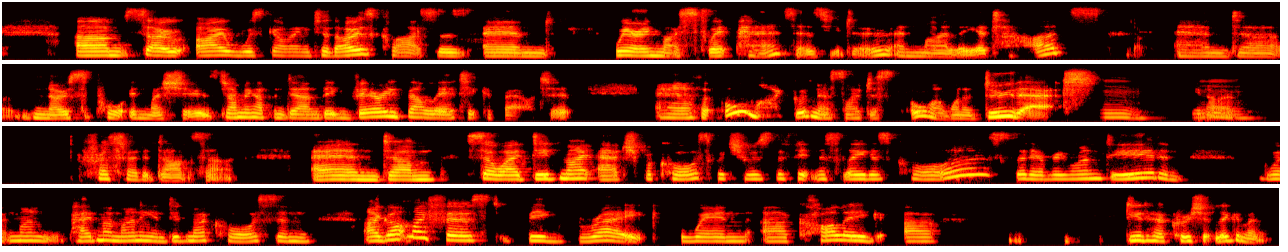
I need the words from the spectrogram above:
Um, so I was going to those classes and wearing my sweatpants, as you do, and my leotards, and uh, no support in my shoes, jumping up and down, being very balletic about it. And I thought, oh my goodness, I just, oh, I want to do that. Mm, You know, mm. frustrated dancer. And um, so I did my ACHPER course, which was the fitness leaders course that everyone did, and went my paid my money and did my course. And I got my first big break when a colleague uh, did her cruciate ligament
